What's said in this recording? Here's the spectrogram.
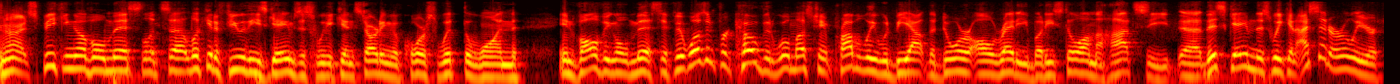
All right. Speaking of Ole Miss, let's uh, look at a few of these games this weekend. Starting, of course, with the one involving Ole Miss. If it wasn't for COVID, Will Muschamp probably would be out the door already, but he's still on the hot seat. Uh, this game this weekend, I said earlier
